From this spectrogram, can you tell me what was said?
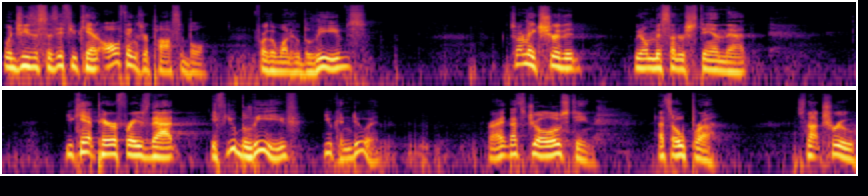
when Jesus says, If you can, all things are possible for the one who believes. So I want to make sure that we don't misunderstand that. You can't paraphrase that. If you believe, you can do it. Right? That's Joel Osteen. That's Oprah. It's not true.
